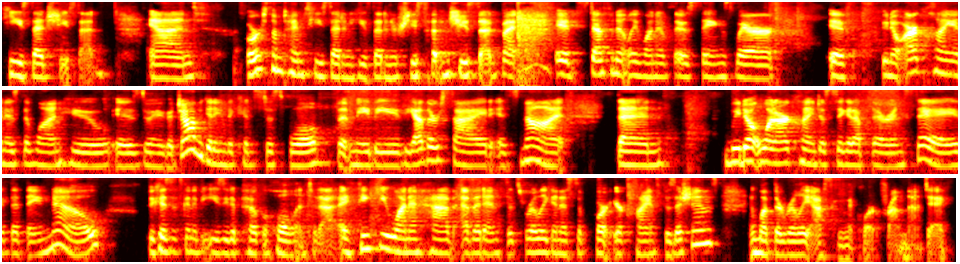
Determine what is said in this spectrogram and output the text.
he said, she said. And or sometimes he said and he said and she said and she said but it's definitely one of those things where if you know our client is the one who is doing a good job of getting the kids to school but maybe the other side is not then we don't want our client just to get up there and say that they know because it's going to be easy to poke a hole into that. I think you want to have evidence that's really going to support your client's positions and what they're really asking the court from that day.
